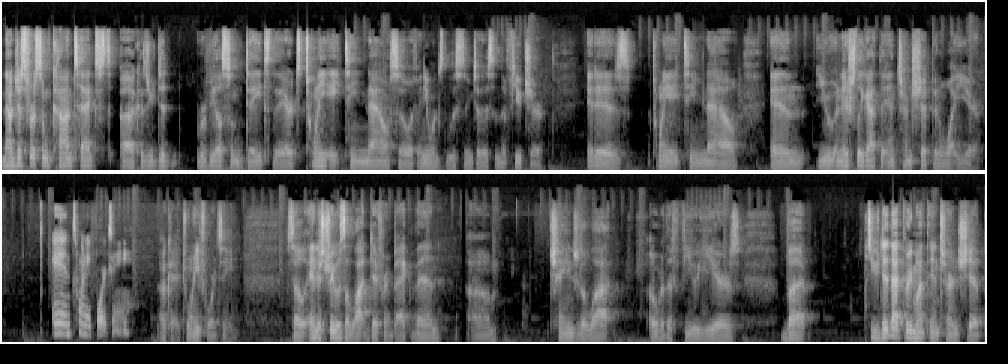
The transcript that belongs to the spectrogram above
Now, just for some context, because uh, you did reveal some dates there, it's 2018 now. So if anyone's listening to this in the future, it is 2018 now. And you initially got the internship in what year? In 2014. Okay, 2014. So industry was a lot different back then. Um, changed a lot over the few years. But so you did that three month internship,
